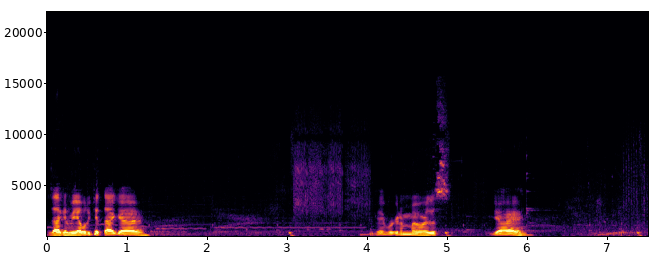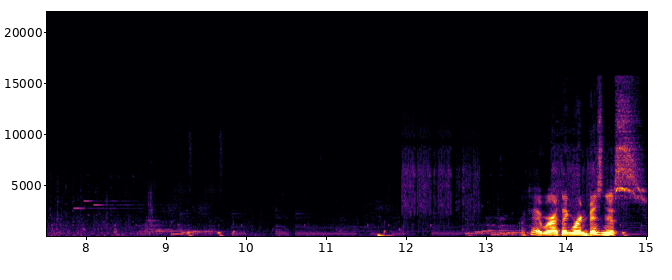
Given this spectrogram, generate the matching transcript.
Is that gonna be able to get that guy? Okay, we're gonna mower this guy. Okay, where well, I think we're in business.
